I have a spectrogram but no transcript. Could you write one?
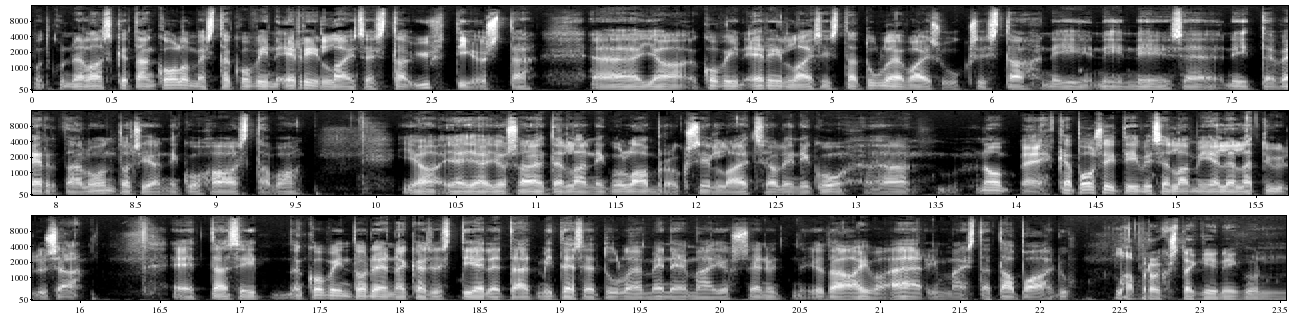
mutta kun ne lasketaan kolmesta kovin erilaisesta yhtiöstä äh, ja kovin erilaisista tulevaisuuksista, niin, niin, niin se, niiden vertailu on tosiaan niin kuin haastavaa. Ja, ja, ja jos ajatellaan niin kuin Lambroxilla, että se oli niin kuin, äh, no ehkä positiivisella mielellä tylsä, että siitä kovin todennäköisesti tiedetään, että miten se tulee menemään, jos se nyt jotain aivan äärimmäistä tapahdu. Labrox teki niin kuin,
